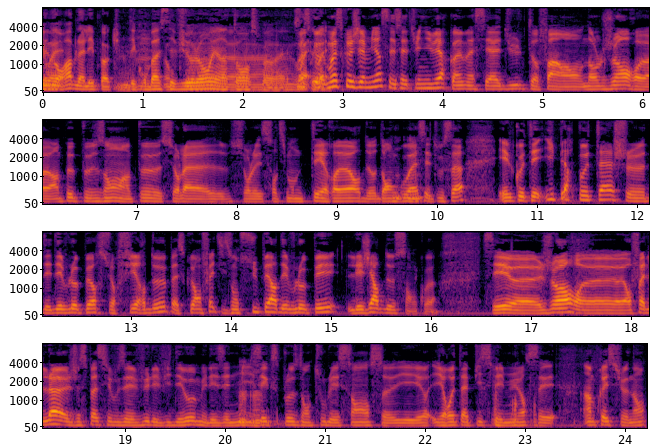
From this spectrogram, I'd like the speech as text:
était, mémorable à l'époque. Des combats assez Donc, violents et euh, intenses. ouais, ouais. Moi, ce que, Ouais. moi, ce que j'aime bien, c'est cet univers quand même assez adulte, enfin, en- dans le genre euh, un peu pesant, un peu sur la, sur les sentiments de terreur, d'angoisse Mhm. et tout ça, et le côté hyper potache euh, des développeurs sur Fear 2, parce qu'en fait, ils ont super développé les gerbes de sang, quoi. C'est euh, genre, euh, en fait, là, je sais pas si vous avez vu les vidéos, mais les ennemis, Mhm. ils explosent dans tous les sens, euh, ils, ils retapissent les murs, c'est impressionnant.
